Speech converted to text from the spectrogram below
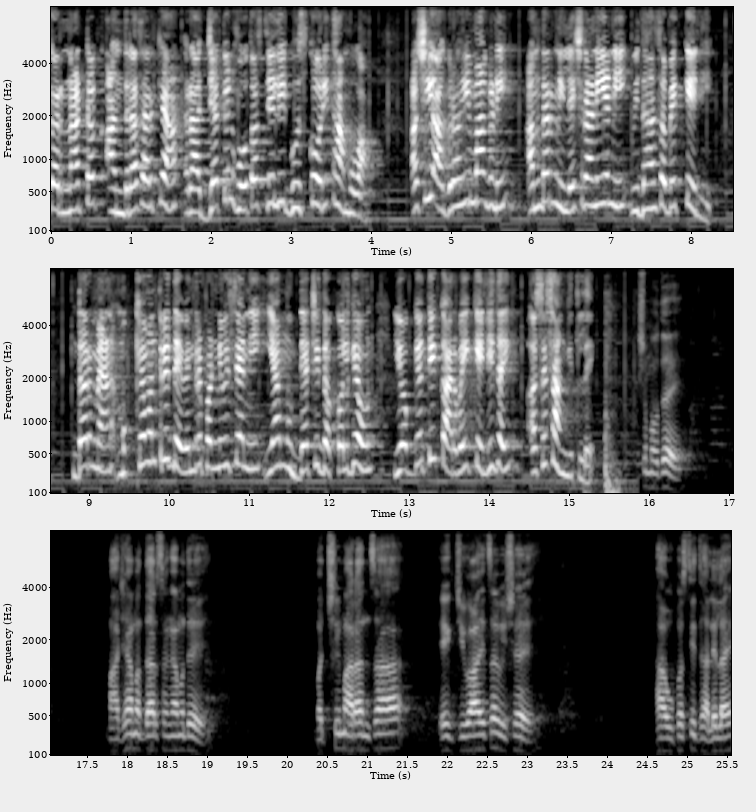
कर्नाटक आंध्रासारख्या राज्यातून होत असलेली घुसखोरी थांबवा अशी आग्रही मागणी आमदार निलेश राणे यांनी विधानसभेत केली. दरम्यान मुख्यमंत्री देवेंद्र फडणवीस यांनी या मुद्द्याची दखल घेऊन योग्य ती कारवाई केली जाईल असे सांगितले. महोदय माझ्या मतदारसंघामध्ये मच्छीमारांचा एक जिवाळ्याचा विषय हा उपस्थित झालेला आहे.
